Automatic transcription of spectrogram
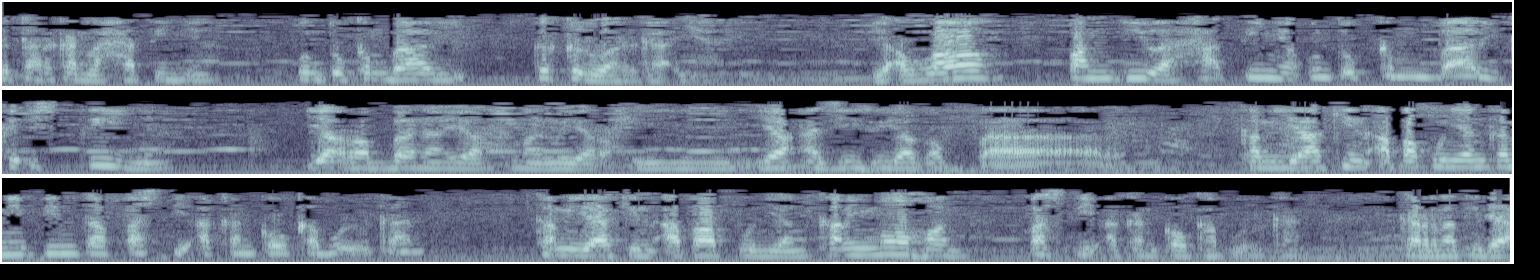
getarkanlah hatinya untuk kembali ke keluarganya. Ya Allah, panggillah hatinya untuk kembali ke istrinya. Ya Rabbana, Ya Rahmanu, Ya Rahim, Ya Azizu, Ya Ghaffar. Kami yakin apa pun yang kami pinta pasti akan kau kabulkan. Kami yakin apa pun yang kami mohon pasti akan kau kabulkan. Karena tidak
